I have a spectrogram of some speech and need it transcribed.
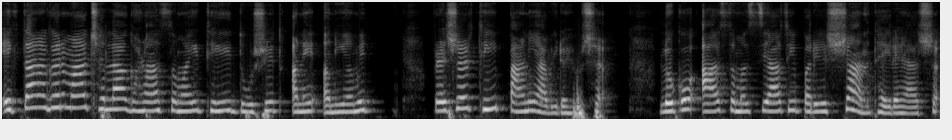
એકતાનગરમાં છેલ્લા ઘણા સમયથી દૂષિત અને અનિયમિત પ્રેશરથી પાણી આવી રહ્યું છે. લોકો આ સમસ્યાથી પરેશાન થઈ રહ્યા છે.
